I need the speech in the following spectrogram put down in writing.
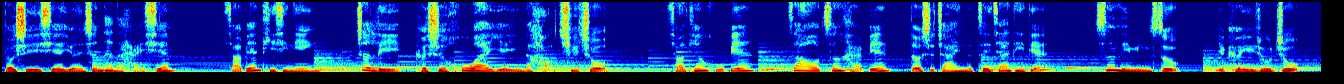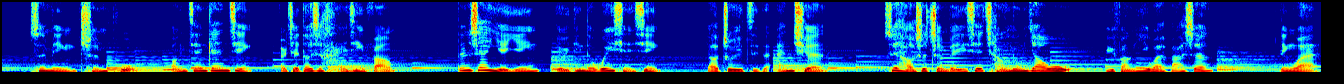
都是一些原生态的海鲜。小编提醒您，这里可是户外野营的好去处，小天湖边、造澳村海边都是扎营的最佳地点。村里民宿也可以入住，村民淳朴，房间干净，而且都是海景房。登山野营有一定的危险性，要注意自己的安全，最好是准备一些常用药物，预防意外发生。另外，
